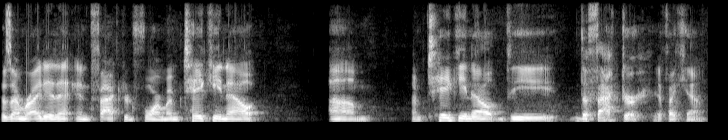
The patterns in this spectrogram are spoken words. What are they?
because I'm writing it in factored form. I'm taking out um, I'm taking out the the factor if I can.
